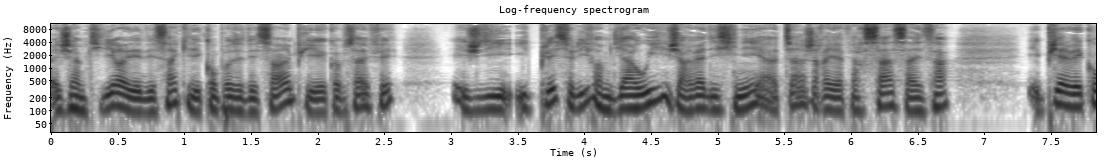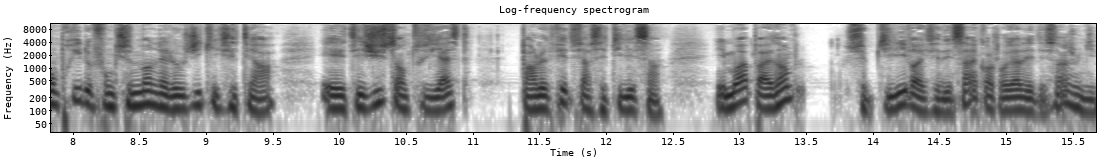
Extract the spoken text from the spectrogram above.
j'ai un petit livre avec des dessins qui décompose des dessins, et puis comme ça, elle fait. Et je dis, il te plaît ce livre? Elle me dit, ah oui, j'arrive à dessiner, ah tiens, j'arrive à faire ça, ça et ça. Et puis elle avait compris le fonctionnement de la logique, etc. Et elle était juste enthousiaste par le fait de faire ces petits dessins. Et moi, par exemple, ce petit livre avec ses dessins, quand je regarde les dessins, je me dis,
